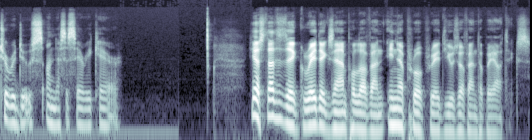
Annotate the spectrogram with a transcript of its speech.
to reduce unnecessary care. Yes, that is a great example of an inappropriate use of antibiotics.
